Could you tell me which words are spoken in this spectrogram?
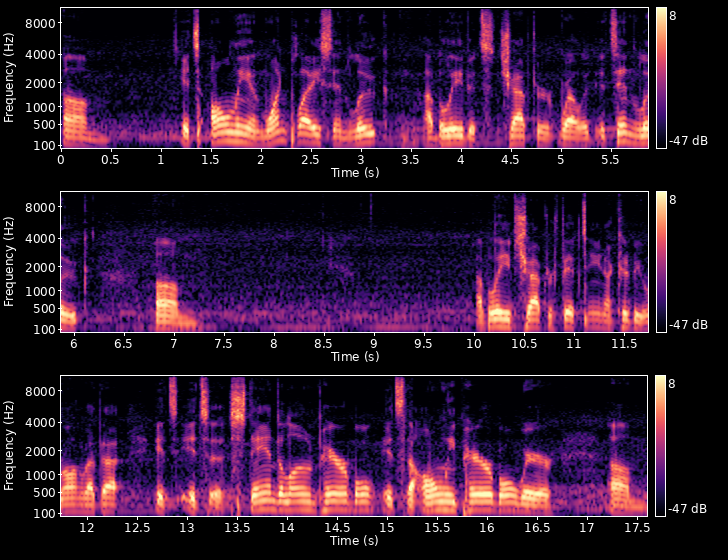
um it's only in one place in Luke. I believe it's chapter, well, it, it's in Luke. Um, I believe chapter 15. I could be wrong about that. It's, it's a standalone parable. It's the only parable where um,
